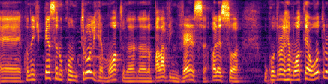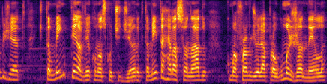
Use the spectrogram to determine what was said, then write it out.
É, quando a gente pensa no controle remoto, na, na, na, palavra inversa, olha só, o controle remoto é outro objeto que também tem a ver com o nosso cotidiano, que também está relacionado com uma forma de olhar para alguma janela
